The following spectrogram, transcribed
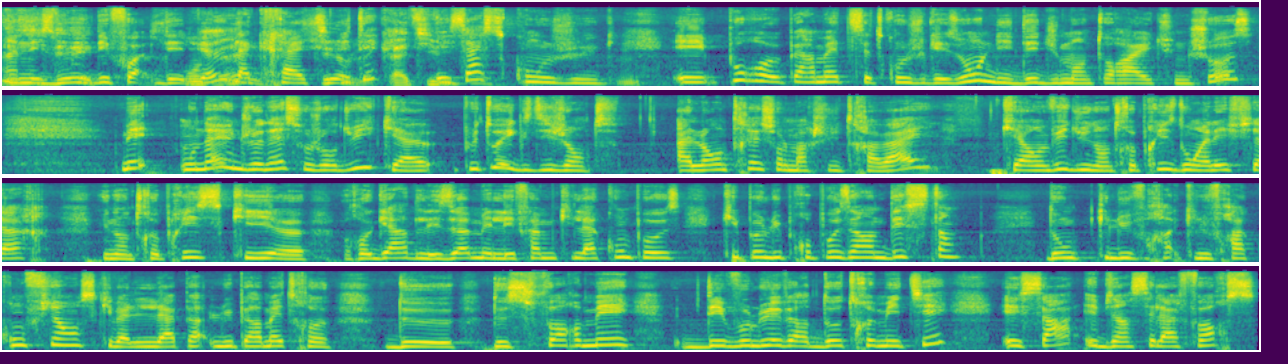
un esprit, des fois, de la créativité, Et ça se conjugue. Mm. Et pour permettre cette conjugaison, l'idée du mentorat est une chose. Mais on a une jeunesse aujourd'hui qui est plutôt exigeante à l'entrée sur le marché du travail, qui a envie d'une entreprise dont elle est fière, une entreprise qui euh, regarde les hommes et les femmes qui la composent, qui peut lui proposer un destin, donc qui lui fera, qui lui fera confiance, qui va lui permettre de, de se former, d'évoluer vers d'autres métiers. Et ça, eh bien, c'est la force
